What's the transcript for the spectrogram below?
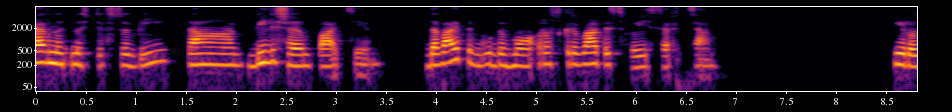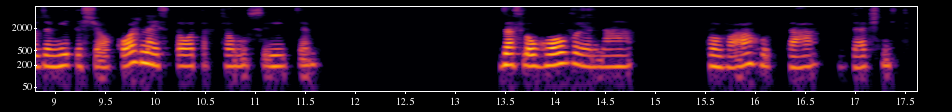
Впевненості в собі та більше емпатії. Давайте будемо розкривати свої серця і розуміти, що кожна істота в цьому світі заслуговує на повагу та вдячність.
